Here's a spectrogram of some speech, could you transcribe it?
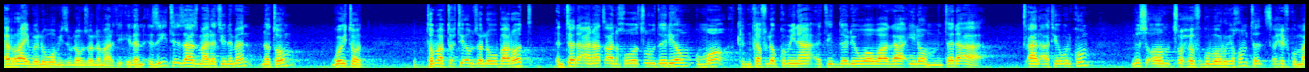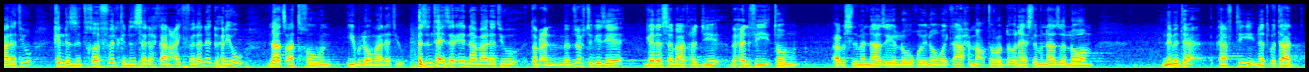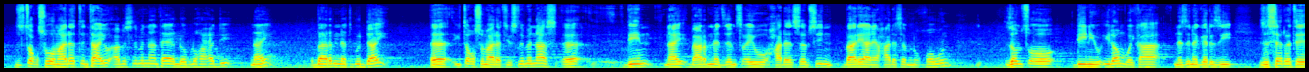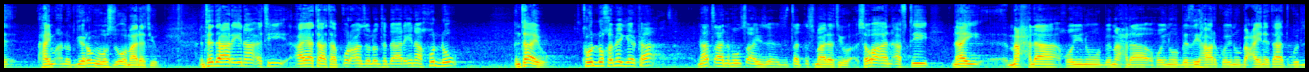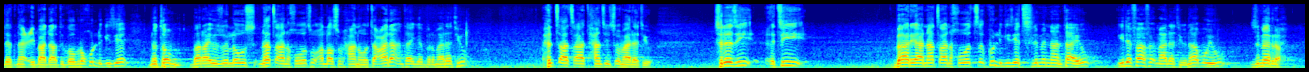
ሕራይ በልዎም እዩ ዝብሎም ዘሎ ማለት እዩ። ኢዘን እዚ ትእዛዝ ማለት እዩ ንመን ነቶም ጎይቶት እቶም ኣብ ትሕቲኦም ዘለዉ ባሮት እንተ ናፃ ንክወፁ ደልዮም እሞ ክንከፍለኩም ኢና እቲ ደልዎ ዋጋ ኢሎም እተ ቃል ኣትዮምልኩም ምስኦም ፅሑፍ ግበሩ ኢኹም ፅሒፍኩም ማለት እዩ ክንዲዚ ትኸፍል ክንዲዚ ሰሪሕካ ንዓይ ክፈለኒ ድሕሪኡ ናፃ ትኸውን ይብሎ ማለት እዩ። እዚ እንታይ ዘርእየና ማለት እዩ መብዝሕቱ ግዜ ገለ ሰባት ሕጂ ብሕልፊ እቶም ኣብ እስልምና ዘየለዉ ኮይኖም ወይ ከዓ ሕማቕ ተረድኦ ናይ እስልምና ዘለዎም ንምንታይ ካብቲ ነጥብታት ዝጠቕስዎ ማለት እንታይ እዩ ኣብ እስልምና እንታይ ኣሎ ብሉካ ሕጂ ናይ ባርነት ጉዳይ ይጠቕሱ ማለት እዩ እስልምና ዲን ናይ ባርነት ዘምፀዩ ሓደ ሰብ ሲን ባርያ ናይ ሓደ ሰብ ንክኸውን ዘምፅኦ ዲን እዩ ኢሎም ወይ ከዓ ነዚ ነገር እዚ ዝሰረተ ሃይማኖት ገይሮም ይወስድዎ ማለት እዩ እንተ ርእና እቲ ኣያታት ኣብ ቁርን ዘሎ እተ ርእና ኩሉ እንታይ እዩ ኩሉ ከመይ ጌርካ ናፃ ንምውፃእ እዩ ዝጠቅስ ማለት እዩ ሰዋእን ኣብቲ ናይ ማሓላ ኮይኑ ብማሓላ ኮይኑ ብዝሃር ኮይኑ ብዓይነታት ጉድለት ናይ ዕባዳ ትገብሮ ኩሉ ግዜ ነቶም ባራዩ ዘለውስ ናፃ ንክወፁ ኣላ ስብሓን ወተላ እንታይ ይገብር ማለት እዩ ሕንፃፃት ሓንፂፁ ማለት እዩ ስለዚ እቲ ባርያ ናፃ ንክወፅእ ኩሉ ግዜ ትስልምና እንታይ እዩ ይደፋፍእ ማለት እዩ ናብኡዩ ዝመርሕ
